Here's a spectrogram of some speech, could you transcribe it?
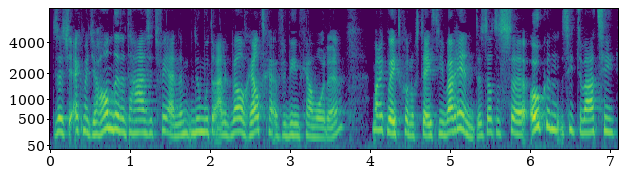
Dus dat je echt met je handen in het haar zit van ja, nu moet er eigenlijk wel geld gaan, verdiend gaan worden. Maar ik weet gewoon nog steeds niet waarin. Dus dat is uh, ook een situatie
